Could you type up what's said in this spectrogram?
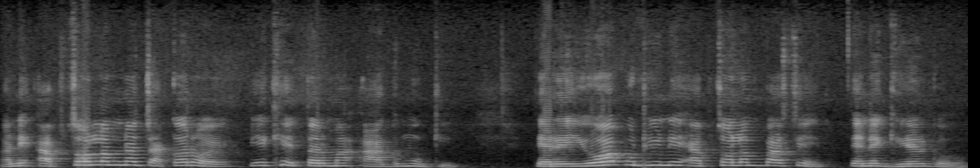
અને અબ્સોલમના ચાકરોએ તે ખેતરમાં આગ મૂકી. ત્યારે યુવાબ ઉઠીને અબ્સોલમ પાસે તેને ઘેર ગયો.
